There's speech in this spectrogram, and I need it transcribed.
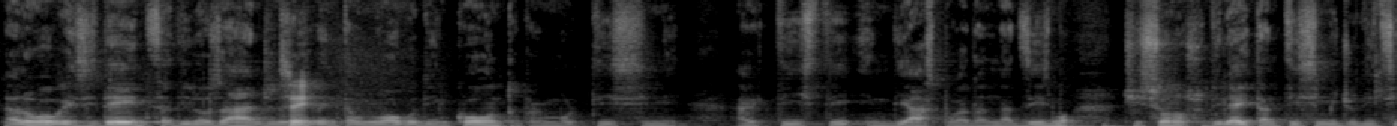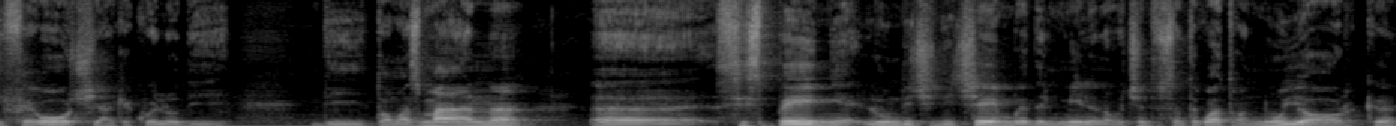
la loro residenza di Los Angeles Sì. diventa un luogo di incontro per moltissimi artisti in diaspora dal nazismo, ci sono su di lei tantissimi giudizi feroci, anche quello di, di Thomas Mann, eh, si spegne l'11 dicembre del 1964 a New York,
